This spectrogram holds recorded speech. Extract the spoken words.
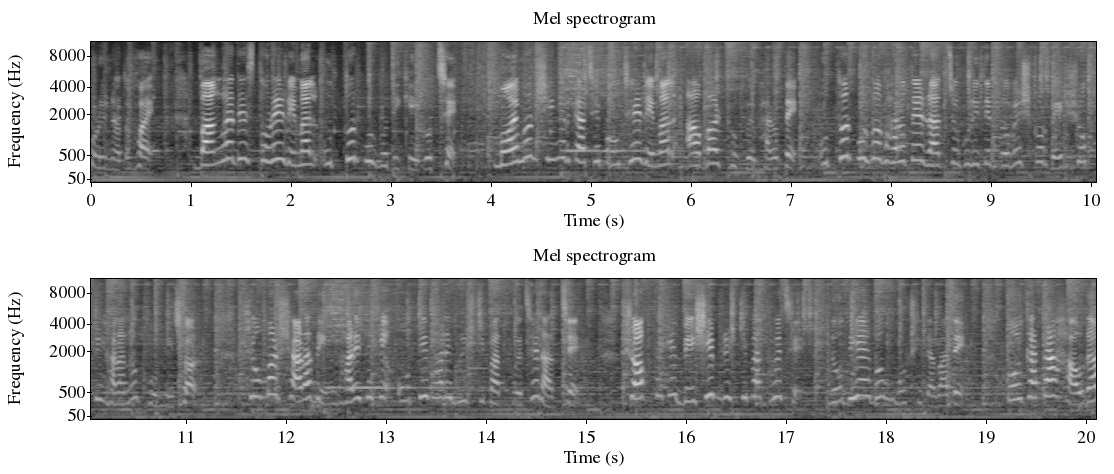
পরিণত হয়। বাংলাদেশ ধরে রেমাল উত্তর পূর্ব দিকে এগোচ্ছে। ময়মনসিংহের কাছে পৌঁছে রেমাল আবার ঢুকবে ভারতে। উত্তর পূর্ব ভারতের রাজ্যগুলিতে প্রবেশ করবে শক্তি হারানো ঘূর্ণিঝড়। সোমবার সারাদিন ভারী থেকে অতি ভারী বৃষ্টিপাত হয়েছে রাজ্যে। সব থেকে বেশি বৃষ্টিপাত হয়েছে নদিয়া এবং মুর্শিদাবাদে। কলকাতা, হাওড়া,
